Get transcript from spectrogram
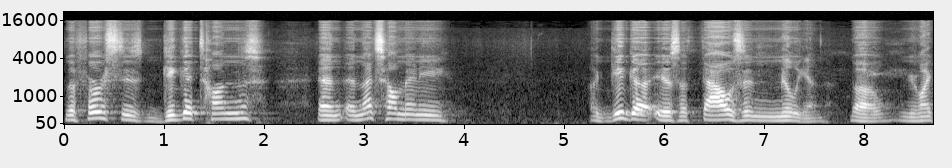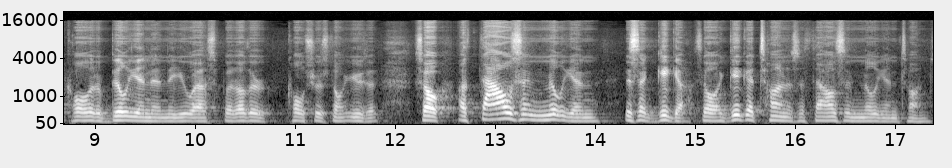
The first is gigatons, and, and that's how many, a giga is a thousand million. Uh, you might call it a billion in the US, but other cultures don't use it. So a thousand million is a giga. So a gigaton is a thousand million tons.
